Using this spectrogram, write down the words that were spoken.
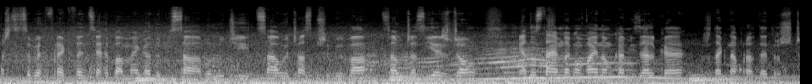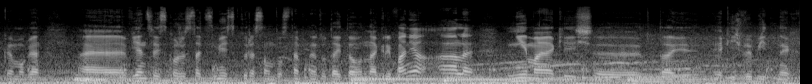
Patrzcie sobie, frekwencja chyba mega dopisała, bo ludzi cały czas przybywa, cały czas jeżdżą. Ja dostałem taką fajną kamizelkę, że tak naprawdę troszeczkę mogę e, więcej skorzystać z miejsc, które są dostępne tutaj do nagrywania, ale nie ma jakiejś tutaj jakichś wybitnych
